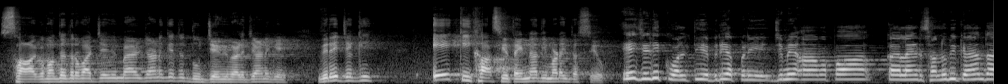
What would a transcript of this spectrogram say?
ਸਾਗਵਾਨ ਦੇ ਦਰਵਾਜ਼ੇ ਵੀ ਮਿਲ ਜਾਣਗੇ ਤੇ ਦੂਜੇ ਵੀ ਮਿਲ ਜਾਣਗੇ। ਵੀਰੇ ਜੱਗੀ ਇਹ ਕੀ ਖਾਸੀਅਤ ਹੈ? ਇਹਨਾਂ ਦੀ ਮਾੜਾ ਦੱਸਿਓ। ਇਹ ਜਿਹੜੀ ਕੁਆਲਿਟੀ ਹੈ ਵੀਰੇ ਆਪਣੀ ਜਿਵੇਂ ਆਮ ਆਪਾਂ ਕਲਾਇੰਟ ਸਾਨੂੰ ਵੀ ਕਹਿੰਦਾ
